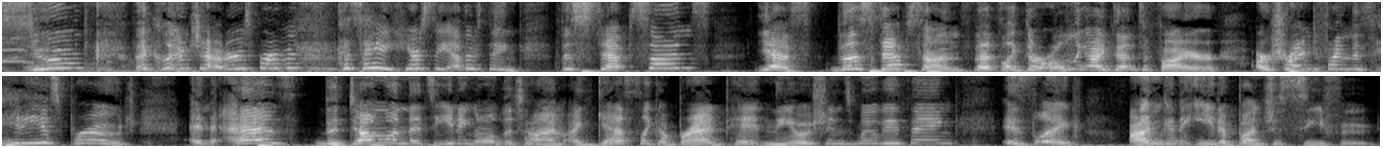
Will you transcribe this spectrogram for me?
assumed that clam chowder is part of it. Because hey, here's the other thing: the stepsons. Yes, the stepsons, that's like their only identifier, are trying to find this hideous brooch. And as the dumb one that's eating all the time, I guess like a Brad Pitt in the Oceans movie thing, is like, I'm gonna eat a bunch of seafood.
